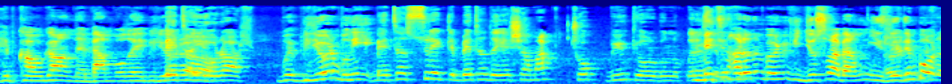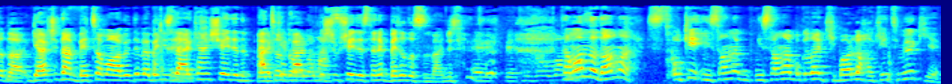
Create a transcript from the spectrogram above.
Hep kavga anne. Ben bu olayı biliyorum. Beta yorar. Bu, biliyorum bunu. Beta sürekli betada yaşamak çok büyük yorgunluklara Metin sebep Hara'nın böyle bir videosu var. Ben bunu Öyle izledim mi? bu arada. Gerçekten beta muhabbeti ve ben izlerken şey dedim. Beta'da erkek olamazsın. arkadaşım şey desene betadasın bence. Evet betada olamaz. tamam da ama okey insanlar insanlar bu kadar kibarlığı hak etmiyor ki.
